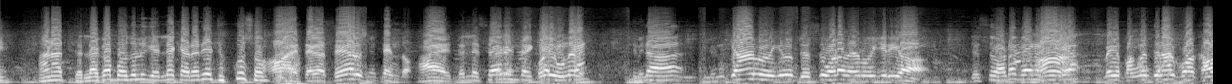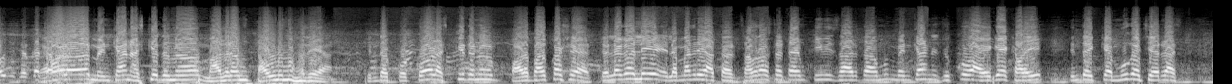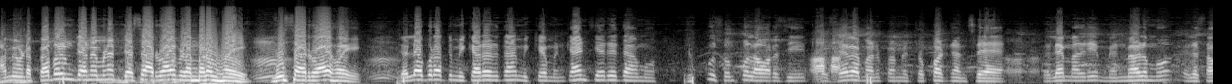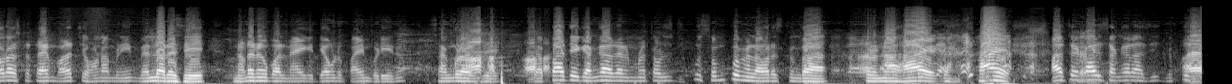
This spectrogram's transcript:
ಅಣ್ಣ ತೆಲಗ ಬದಲು ಎಲ್ಲೇ ಕರರೆ ಜುಕ್ಕು ಸೊಂಕು ಸೇರು ಹಾಯ್ ತೆಲ್ಲೆ ಸೇರಿಂದ ಇಂದ ನಿಮ್ಗ್ಯಾನ್ ಹೋಗಿದ್ದು ಡ್ರೆಸ್ ಒಡ ವ್ಯಾನ್ ಹೋಗಿರಿಯ ಡ್ರೆಸ್ ಒಡ ವ್ಯಾನ್ ಹೋಗಿರಿಯ ಬೇಗ ಪಂಗಂತಿನ ಕಾವು ಸರ್ಕಾರ ಮೆಣಕಾನ್ ಅಸ್ಕಿದನ ಮಾದರಂ ಟೌನ್ ಮಹೋದಯ ಇಂದ ಕೊಕ್ಕೋಡ್ ಅಸ್ಕಿದನ ಭಾಳ ಬಾಳ್ಕೋಶೆ ತೆಲಗಲ್ಲಿ ಇಲ್ಲ ಮಾದ್ರಿ ಆತ ಸೌರಾಷ್ಟ್ರ ಟೈಮ್ ಟಿವಿ ಸಾರಿತ ಮೆಣಕಾನ್ ಜುಕ್ಕು ಹೇಗೆ ಕಳಿ ಇಂದಕ್ಕೆ ಮೂಗ ಚೇರ ಆಮೇಲೆ ಉಂಡ ಪ್ರಬಲಂ ಧ್ಯಾನ ಮೇಡ ದಸ ರೂಪಾಯಿ ವಿಳಂಬರಂ ಹೋಯ್ ಮೂಸ ರೂಪಾಯಿ ಹೋಯ್ ತೆಲ್ಲಪುರ ತುಮಿ ಕರರ್ತಾ ಮಿಕ್ಕೆ ಮೆಣಕಾನ್ ಚೇರಿತ ಜುಕ್ಕು ಸೊಂಪುಲ ಹೊರಸಿ ಸೇವೆ ಮಾಡ್ಕೊಂಡು ಚೊಕ್ಕೊಟ್ಕನ್ಸೆ ಇದೇ ಮಾದರಿ ಮೆನ್ಮೇಳಮು ಇಲ್ಲ ಸೌರಾಷ್ಟ್ರ ಟೈಮ್ ವಳಚಿ ಹೊಣಮಣಿ ಮೆಲ್ಲರಸಿ ನಡನಗೋಪಾಲ್ ನಾಯಕಿ ದೇವನು ಪಾಯಂಪಡಿಯನ್ನು ಸಂಗ್ರಹಿಸಿ ಚಪಾತಿ ಗಂಗಾಧರನ್ ಮಾಡ್ತಾಳು ಜಿಕ್ಕು ಸೊಂಪು ಮೇಲೆ ಅವರಸ್ತುಂಗ ಹಾಯ್ ಹಾಯ್ ಆ ಸಂಗಾರಾಸಿ ಜಿಕ್ಕು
